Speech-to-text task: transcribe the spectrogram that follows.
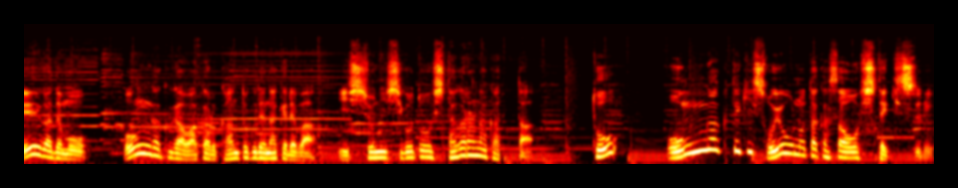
映画でも音楽がわかる監督でなければ一緒に仕事をしたがらなかった。と、音楽的素養の高さを指摘する。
